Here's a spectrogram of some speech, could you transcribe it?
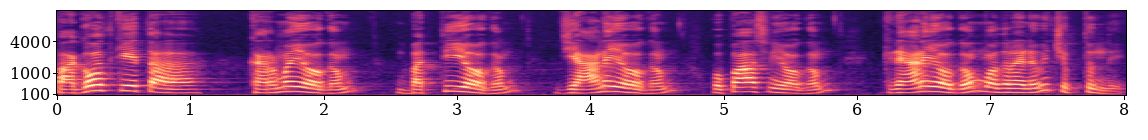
భగవద్గీత కర్మయోగం భక్తి యోగం ధ్యానయోగం ఉపాసన యోగం జ్ఞానయోగం మొదలైనవి చెప్తుంది.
